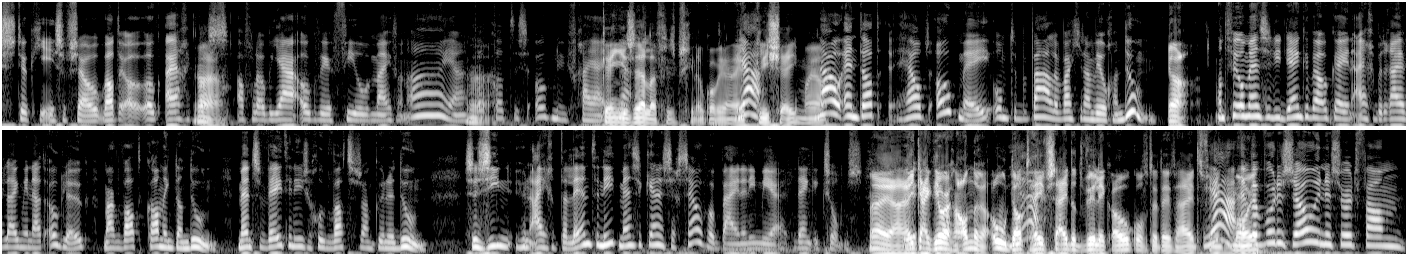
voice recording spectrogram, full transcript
stukje is of zo. Wat ook, ook eigenlijk Ja. pas afgelopen jaar ook weer viel bij mij van... Ah ja, Ja. Dat, dat is ook nu vrijheid. Ken Ja. jezelf is misschien ook wel weer een heel Ja. cliché, maar ja. Nou, en dat helpt ook mee om te bepalen wat je dan wil gaan doen. ja. Want veel mensen die denken wel, oké, een eigen bedrijf lijkt me inderdaad ook leuk. Maar wat kan ik dan doen? Mensen weten niet zo goed wat ze dan kunnen doen. Ze zien hun eigen talenten niet. Mensen kennen zichzelf ook bijna niet meer, denk ik soms. Nou ja, je kijkt heel erg naar anderen. Oh, dat Ja. heeft zij, dat wil ik ook. Of dat heeft hij, dat vind ja, ik mooi. en we worden zo in een soort van,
